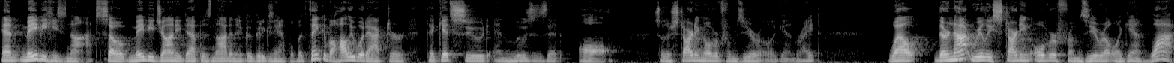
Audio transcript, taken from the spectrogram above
And maybe he's not. So maybe Johnny Depp is not a good example. But think of a Hollywood actor that gets sued and loses it all. So they're starting over from zero again, right? Well, they're not really starting over from zero again. Why?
